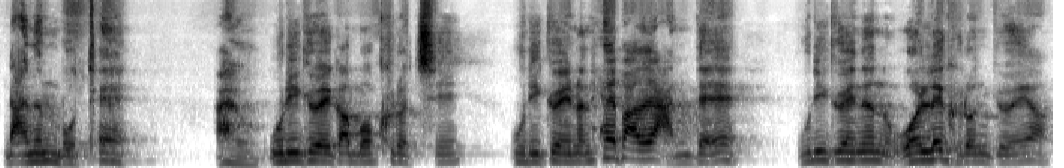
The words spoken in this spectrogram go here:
나는 못 해. 아유, 우리 교회가 뭐 그렇지. 우리 교회는 해봐야 안 돼. 우리 교회는 원래 그런 교회야.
